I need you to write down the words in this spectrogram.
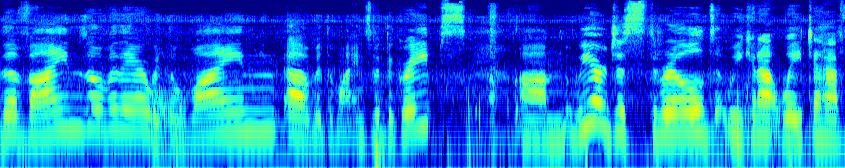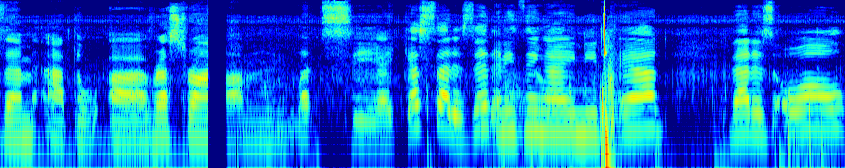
the vines over there with the wine, uh, with the wines, with the grapes. Um, we are just thrilled. We cannot wait to have them at the uh, restaurant. Um, let's see. I guess that is it. Anything I need to add? That is all.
